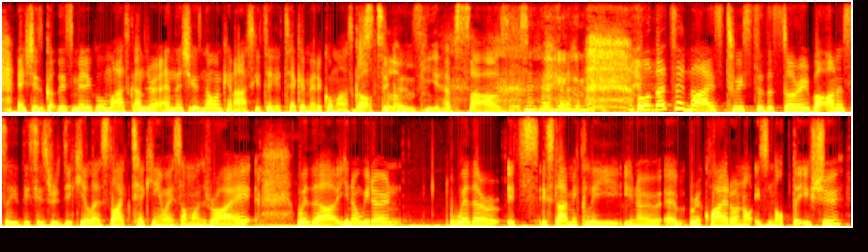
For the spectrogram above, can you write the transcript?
and she's got this medical mask under it. And then she goes, no one can ask you to take a medical mask off Just 'em because you have SARS or something well, that's a nice twist to the story, but honestly, this is ridiculous. Like taking away someone's right, whether you know we don't. Whether it's Islamically, you know, uh, required or not is not the issue. This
